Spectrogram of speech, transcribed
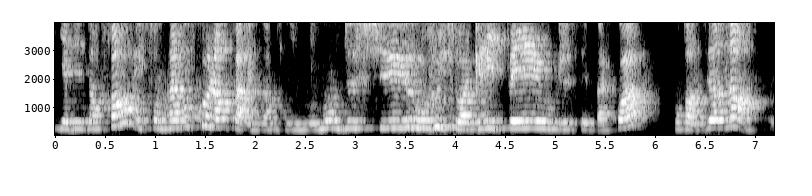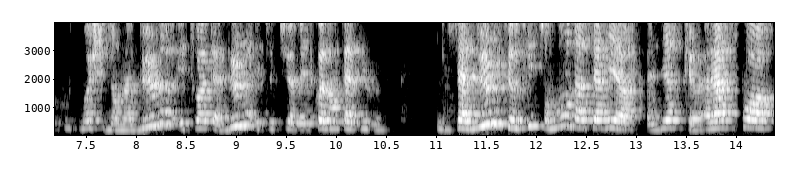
il y a des enfants, ils sont vraiment collants, par exemple. Ils nous montent dessus, ou ils sont agrippés, ou je ne sais pas quoi. On va dire non, écoute, moi je suis dans ma bulle, et toi ta bulle, et tu vas mettre quoi dans ta bulle? Sa bulle, c'est aussi son monde intérieur. C'est-à-dire qu'à la fois,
